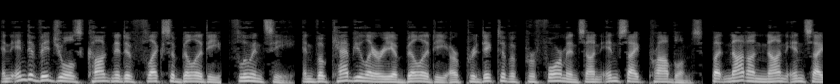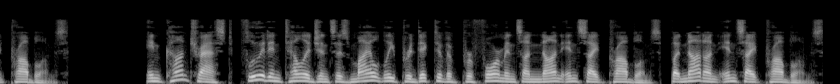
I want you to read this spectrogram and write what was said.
An individual's cognitive flexibility, fluency, and vocabulary ability are predictive of performance on insight problems, but not on non-insight problems. In contrast, fluid intelligence is mildly predictive of performance on non-insight problems, but not on insight problems.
